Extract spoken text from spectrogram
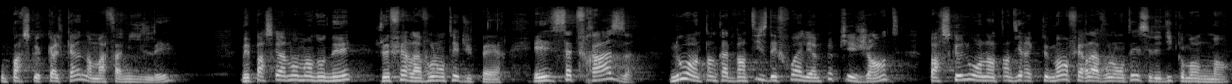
ou parce que quelqu'un dans ma famille l'est, mais parce qu'à un moment donné, je vais faire la volonté du Père. Et cette phrase, nous, en tant qu'adventistes, des fois, elle est un peu piégeante parce que nous, on entend directement faire la volonté, c'est les dix commandements.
